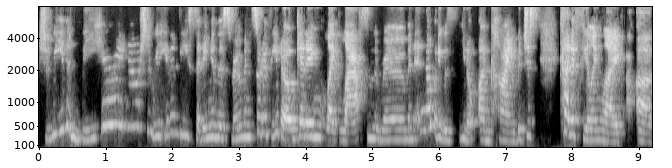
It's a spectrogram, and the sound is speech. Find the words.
should we even be here right now? Should we even be sitting in this room? And sort of you know getting like laughs in the room. And, and nobody was you know unkind but just kind of feeling like uh,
